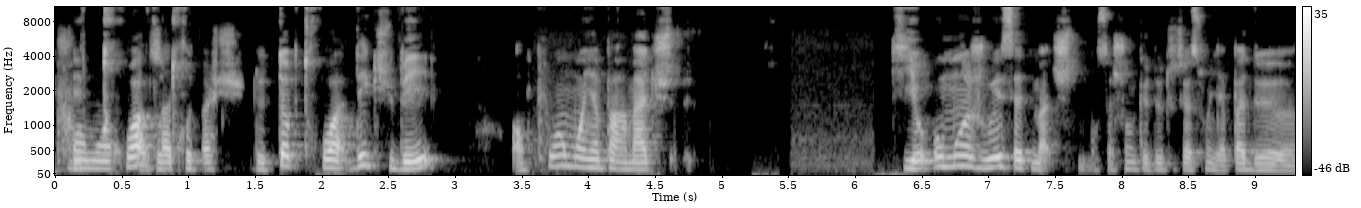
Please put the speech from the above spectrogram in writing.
point 3, le top 3 des QB en point moyen par match qui ont au moins joué cette match. Bon, sachant que de toute façon, il n'y a pas de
